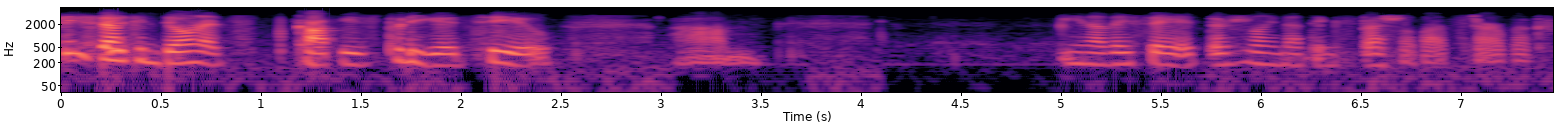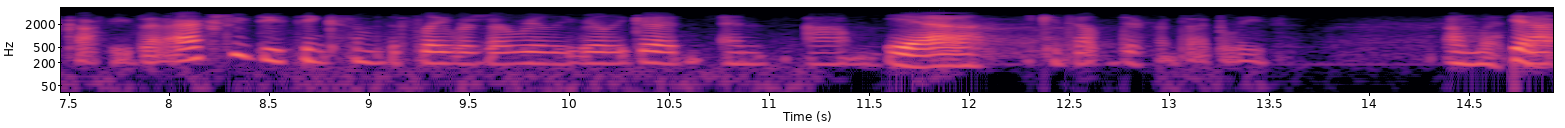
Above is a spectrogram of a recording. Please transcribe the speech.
think Dunkin' Donuts coffee is pretty good too. Um you know, they say it, there's really nothing special about Starbucks coffee, but I actually do think some of the flavors are really, really good, and um yeah. you can tell the difference, I believe. I'm with Yeah.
